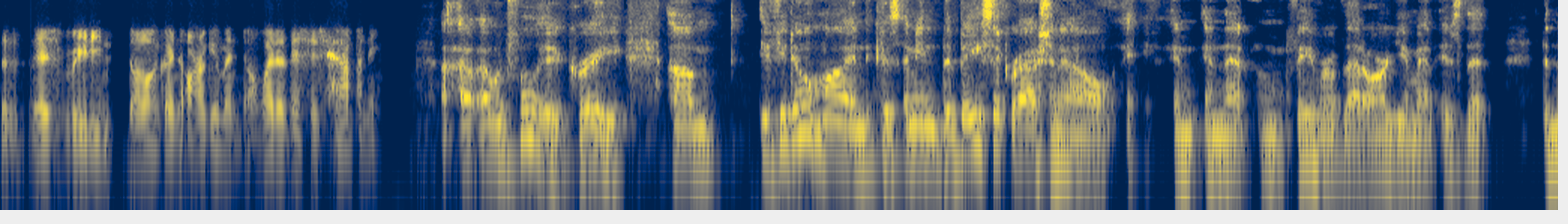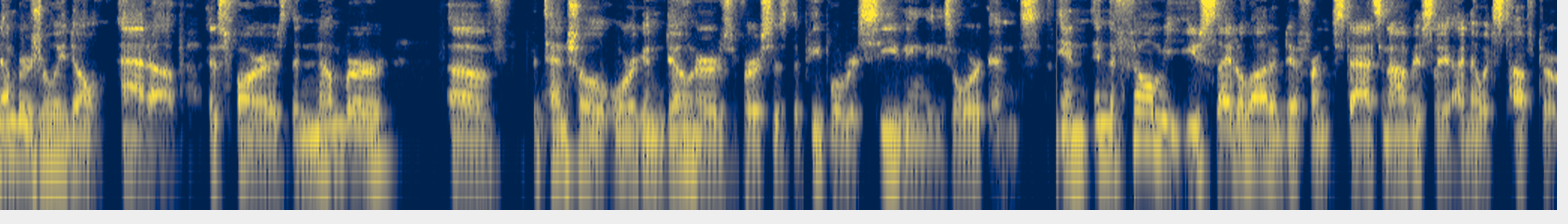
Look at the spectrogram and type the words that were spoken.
there's really no longer an argument on whether this is happening. I, I would fully agree. Um, if you don't mind, because I mean, the basic rationale in, in that in favor of that argument is that the numbers really don't add up as far as the number of potential organ donors versus the people receiving these organs. And in the film, you cite a lot of different stats, and obviously, I know it's tough to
